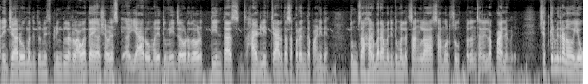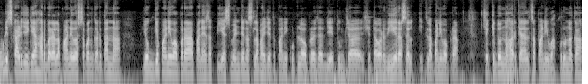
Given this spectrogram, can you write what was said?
आणि ज्या रोमध्ये तुम्ही स्प्रिंकलर लावत आहे अशा वेळेस या रोमध्ये तुम्ही जवळजवळ तीन तास हार्डली चार तासापर्यंत पाणी द्या. तुमचा हरभऱ्यामध्ये तुम्हाला चांगला सामोरचं उत्पादन झालेलं पाहायला मिळेल. शेतकरी मित्रांनो एवढीच काळजी घ्या. हरभऱ्याला पाणी व्यवस्थापन करताना योग्य पाणी वापरा. पाण्याचा पी एस मेंटेन असला पाहिजे तर पाणी कुठलं वापरायचं? जे तुमच्या शेतावर विहीर असेल इथला पाणी वापरा. शक्यतो नहर कॅनलचा पाणी वापरू नका.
